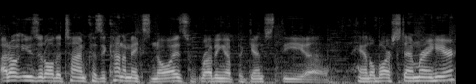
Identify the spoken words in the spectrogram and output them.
I don't use it all the time because it kind of makes noise rubbing up against the uh, handlebar stem right here.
